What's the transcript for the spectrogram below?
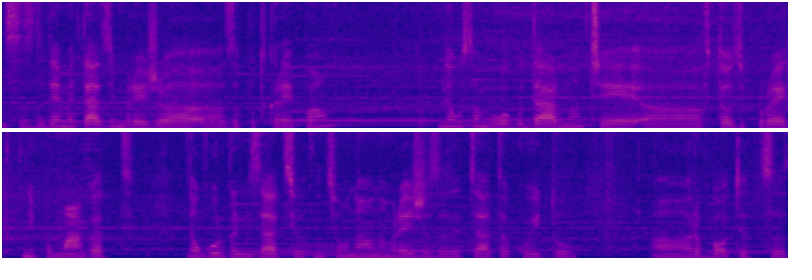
да създадем тази мрежа а, за подкрепа. Много съм благодарна, че а, в този проект ни помагат много организации от Национална мрежа за децата, които работят с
